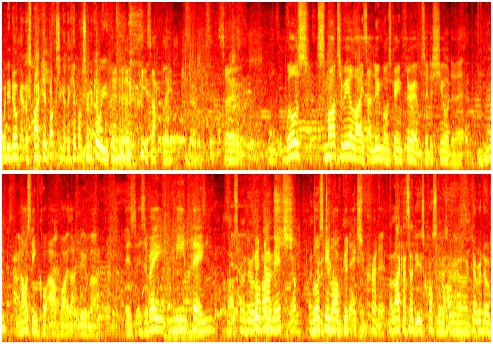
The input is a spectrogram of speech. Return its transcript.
when you don't get the spike hitbox, you get the hitbox going to kill you. exactly. So Will's smart to realise that Luma was going through him, so just shielded it. Mm-hmm. I mean, I was getting caught out by that Luma. Is is a very mean thing. That's going to do a Good lot of damage. damage. Yep. And Will's getting a lot of good extra credit. And like I said, he used cross limits to uh, get rid of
